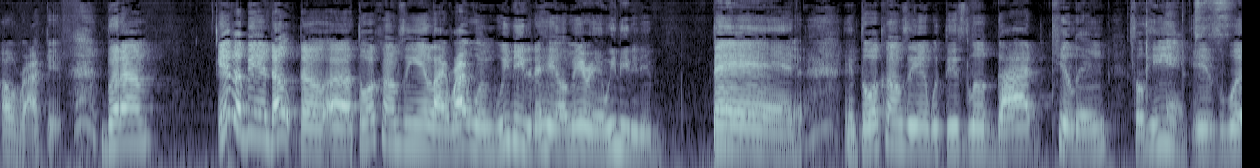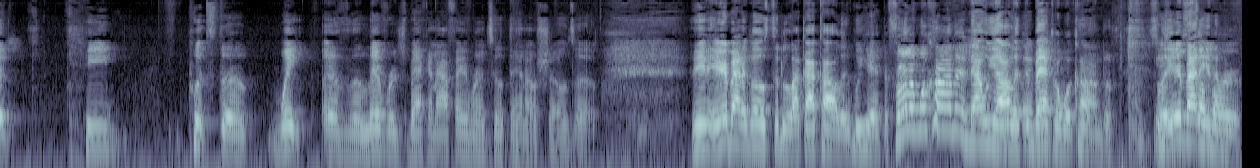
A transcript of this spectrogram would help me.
oh, Rocket. But um, ended up being dope though. Uh, Thor comes in like right when we needed a hail mary and we needed it bad, Yeah. and Thor comes in with this little god killing. So he X. is what he puts the weight of the leverage back in our favor until Thanos shows up. Then everybody goes to the like I call it. We had the front of Wakanda, and now we all at the back of Wakanda. So These everybody in the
